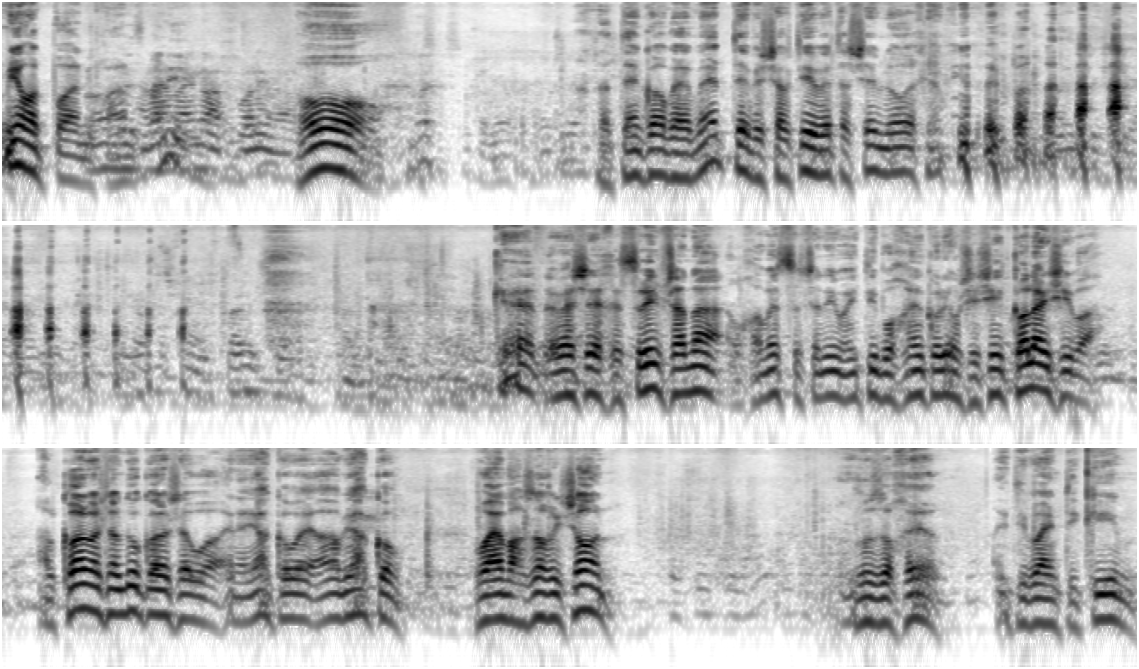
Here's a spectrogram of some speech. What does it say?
מי עוד פה הנבחן? זמני. או, אז אתם כבר באמת אה, ושבתי בבית השם לאורך ימים. כן, במשך עשרים שנה או חמש עשרה שנים הייתי בוחן כל יום שישי את כל הישיבה, על כל מה שלמדו כל השבוע. הנה יעקב, הרב יעקב, הוא היה מחזור ראשון, הוא זוכר. הייתי בא עם תיקים,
